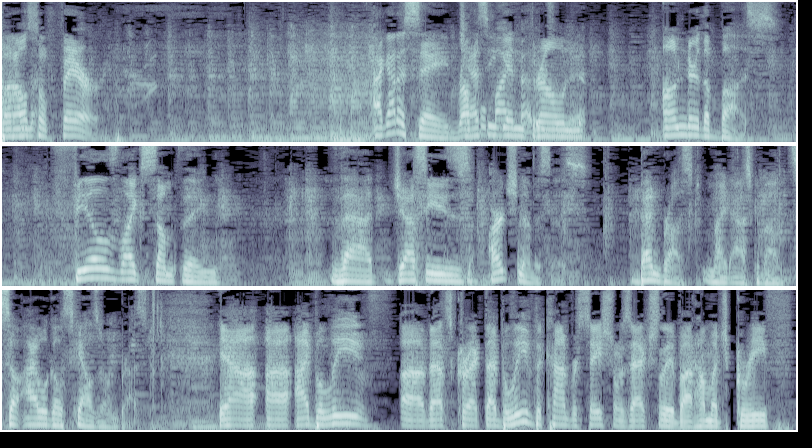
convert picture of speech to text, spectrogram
but Um, also fair. I gotta say, Ruffled Jesse getting thrown under the bus feels like something that Jesse's arch nemesis, Ben Brust, might ask about. So I will go Scalzo and Brust. Yeah, uh, I believe uh, that's correct. I believe the conversation was actually about how much grief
